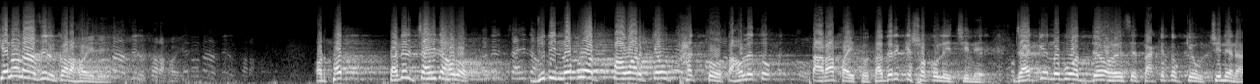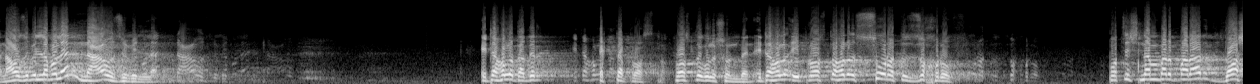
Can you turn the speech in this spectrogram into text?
কেন নাজিল করা হয়নি অর্থাৎ তাদের চাহিদা হলো, যদি নবুয়ত পাওয়ার কেউ থাকতো, তাহলে তো তারা পাইতো, তাদেরকে সকলেই চিনে। যাকে নবুয়ত দেওয়া হয়েছে, তাকে তো কেউ চিনে না। নাওজবিল্লাহ বলেন নাওজবিল্লাহ এটা হলো তাদের একটা প্রশ্ন। প্রশ্নগুলো শুনবেন। এটা হলো এই প্রশ্ন হলো সূরাতুজ জুখরুফ। পঁচিশ নাম্বার পাড়ার দশ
